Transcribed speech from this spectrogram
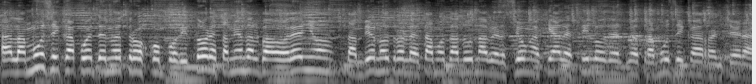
a la música pues de nuestros compositores también salvadoreños, también nosotros le estamos dando una versión aquí al estilo de nuestra música ranchera.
